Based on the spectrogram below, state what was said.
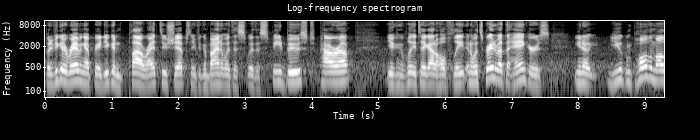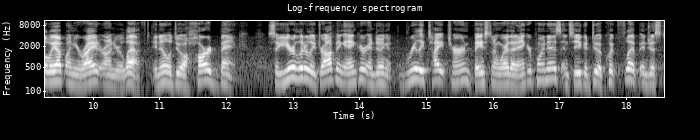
But if you get a ramming upgrade, you can plow right through ships, and if you combine it with a with a speed boost power up, you can completely take out a whole fleet. And what's great about the anchors, you know, you can pull them all the way up on your right or on your left, and it'll do a hard bank. So you're literally dropping anchor and doing a really tight turn based on where that anchor point is, and so you could do a quick flip and just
